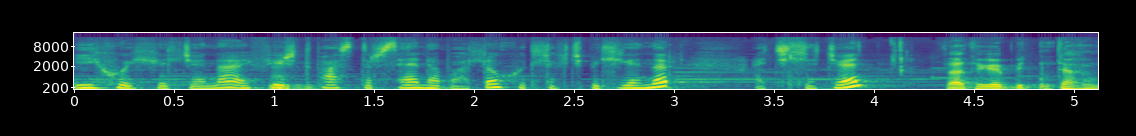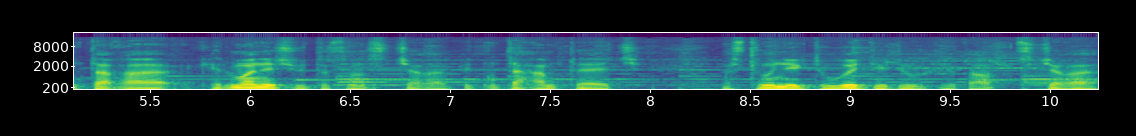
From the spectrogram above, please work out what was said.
ийхүү эхэлж байна. Эфирт пастор Сайна болон хөтлөгч Билгэнаар ажиллаж байна. За тэгээ бидэнтэй хамтаага Германы шүдэр сонсож байгаа бидэнтэй хамт байж бас түүнийг түгээд илүүрхэд олцож байгаа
